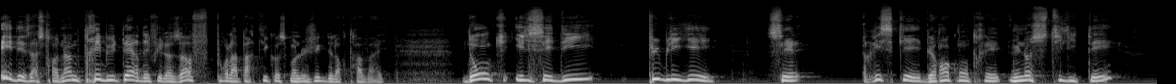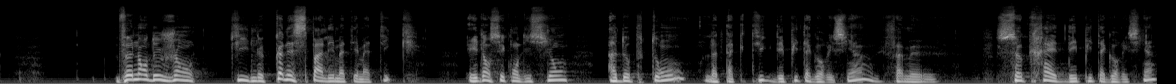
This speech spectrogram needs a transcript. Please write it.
et des astronomes tributaires des philosophes pour la partie cosmologique de leur travail. Donc il s'est dit, publier, c'est risquer de rencontrer une hostilité venant de gens qui ne connaissent pas les mathématiques, et dans ces conditions, adoptons la tactique des pythagoriciens, le fameux secret des pythagoriciens,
